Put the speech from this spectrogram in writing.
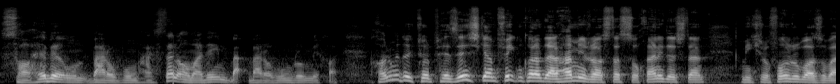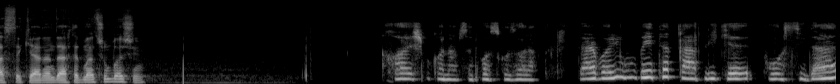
صاحب اون برابوم هستن آمده این برابوم رو می‌خواد. خانم دکتر پزشکم فکر می‌کنم در همین راستا سخنی داشتن. میکروفون رو باز و بسته کردن. در خدمتشون باشیم. خواهش می‌کنم سپاسگزارم. درباره اون بیت قبلی که پرسیدن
